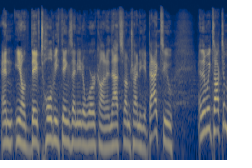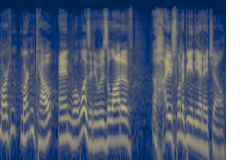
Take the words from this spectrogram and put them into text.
and you know, they've told me things I need to work on, and that's what I'm trying to get back to. And then we talked to Martin Martin Kaut, and what was it? It was a lot of, I just want to be in the NHL.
